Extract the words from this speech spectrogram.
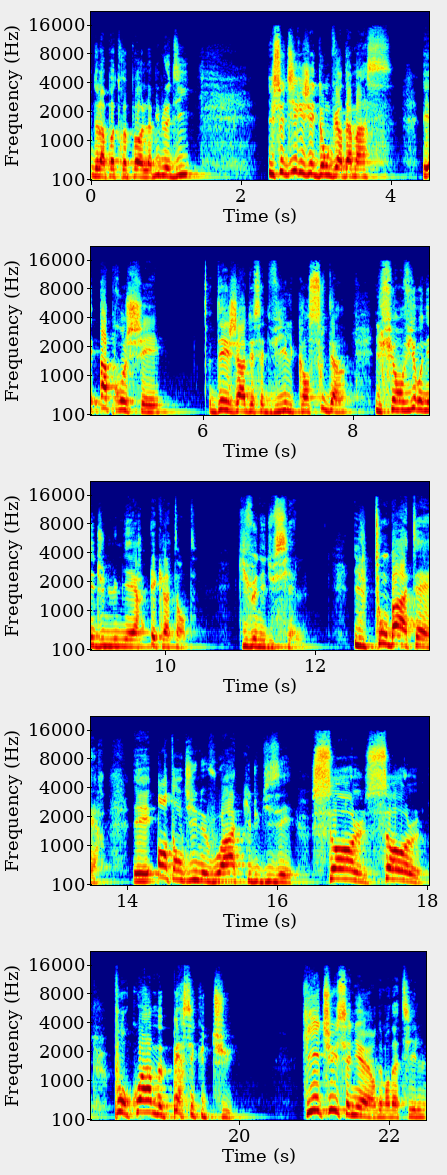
de l'apôtre Paul. La Bible dit, il se dirigeait donc vers Damas et approchait déjà de cette ville quand soudain il fut environné d'une lumière éclatante qui venait du ciel. Il tomba à terre et entendit une voix qui lui disait, Saul, Saul, pourquoi me persécutes-tu Qui es-tu, Seigneur? demanda-t-il.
